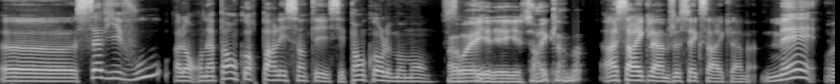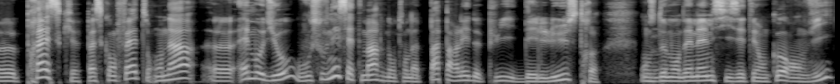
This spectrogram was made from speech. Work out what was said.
Euh, saviez-vous Alors, on n'a pas encore parlé synthé, c'est pas encore le moment. Ah ouais, y a ça réclame. Ah, ça réclame, je sais que ça réclame. Mais euh, presque, parce qu'en fait, on a euh, M-Audio. Vous vous souvenez cette marque dont on n'a pas parlé depuis des lustres? On se mm. demandait même s'ils étaient encore en vie.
